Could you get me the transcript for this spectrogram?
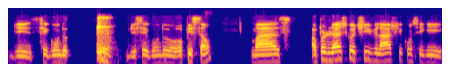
de segundo de segundo opção. Mas a oportunidade que eu tive lá, acho que consegui.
